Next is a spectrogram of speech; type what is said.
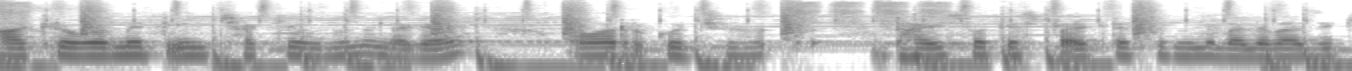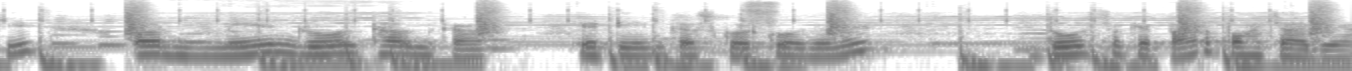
आखिरी ओवर में तीन छक्के उन्होंने लगाए और कुछ ढाई सौ के स्ट्राइक से उन्होंने बल्लेबाजी की। और मेन रोल था उनका कि टीम का स्कोर को उन्होंने 200 के पार पहुँचा दिया।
